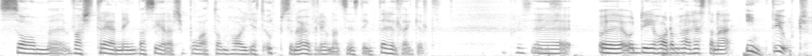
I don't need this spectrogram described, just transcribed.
som vars träning baserar sig på att de har gett upp sina överlevnadsinstinkter helt enkelt. Precis. Och det har de här hästarna inte gjort.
